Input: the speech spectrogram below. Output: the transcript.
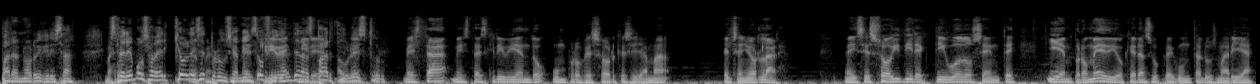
para no regresar. Esperemos a ver qué es el pronunciamiento escribe- final de las mire, partes, Néstor. Me está, me está escribiendo un profesor que se llama el señor Lara. Me dice, soy directivo docente y en promedio, que era su pregunta, Luz María,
